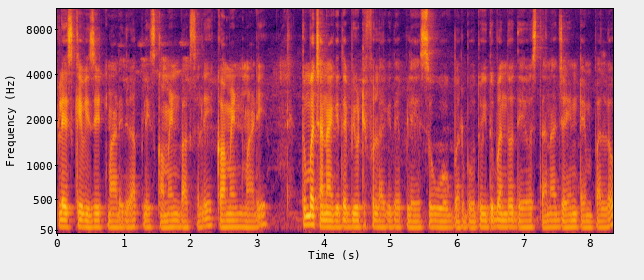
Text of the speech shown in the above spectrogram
ಪ್ಲೇಸ್ಗೆ ವಿಸಿಟ್ ಮಾಡಿದ್ದೀರಾ, ಪ್ಲೀಸ್ ಕಾಮೆಂಟ್ ಬಾಕ್ಸಲ್ಲಿ ಕಾಮೆಂಟ್ ಮಾಡಿ. ತುಂಬ ಚೆನ್ನಾಗಿದೆ, ಬ್ಯೂಟಿಫುಲ್ ಆಗಿದೆ ಪ್ಲೇಸು, ಹೋಗಿ ಬರ್ಬೋದು. ಇದು ಬಂದು ದೇವಸ್ಥಾನ, ಜೈನ್ ಟೆಂಪಲ್ಲು.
